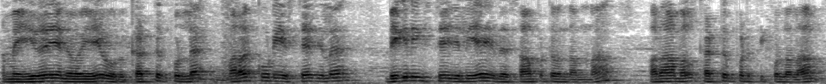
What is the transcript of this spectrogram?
நம்ம இதய நோயை ஒரு கட்டுக்குள்ள வரக்கூடிய ஸ்டேஜில் பிகினிங் ஸ்டேஜிலேயே இதை சாப்பிட்டு வந்தோம்னா வராமல் கட்டுப்படுத்தி கொள்ளலாம்.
